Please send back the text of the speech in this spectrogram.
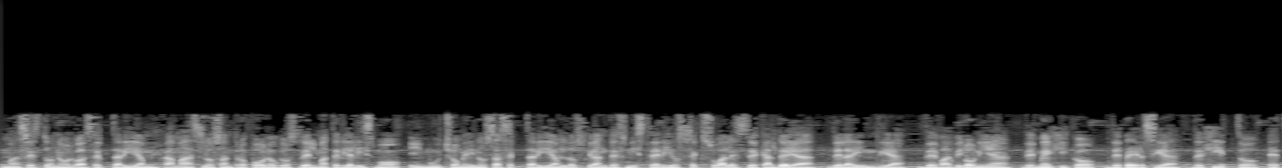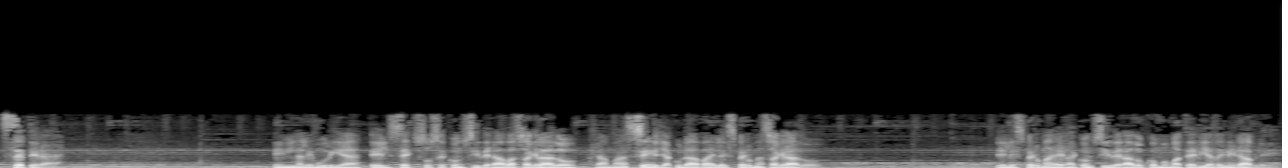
mas esto no lo aceptarían jamás los antropólogos del materialismo, y mucho menos aceptarían los grandes misterios sexuales de Caldea, de la India, de Babilonia, de México, de Persia, de Egipto, etc. En la Lemuria, el sexo se consideraba sagrado, jamás se eyaculaba el esperma sagrado. El esperma era considerado como materia venerable.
